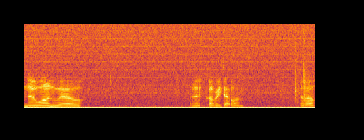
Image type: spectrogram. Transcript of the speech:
no one will... I don't, can't read that one. Oh well.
